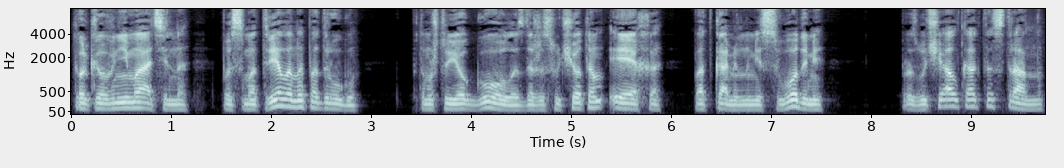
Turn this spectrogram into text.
Только внимательно посмотрела на подругу, потому что ее голос, даже с учетом эха под каменными сводами, прозвучал как-то странно.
